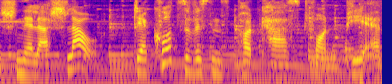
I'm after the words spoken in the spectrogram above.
Schneller Schlau, der kurze Wissenspodcast von PM.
